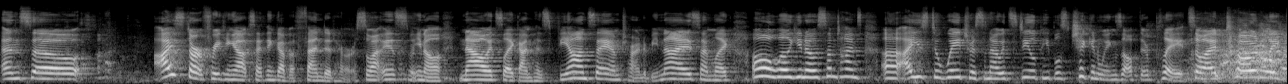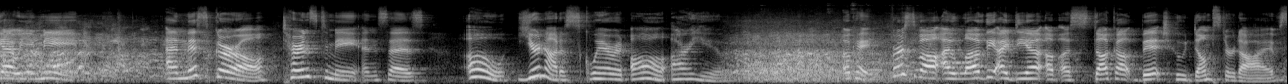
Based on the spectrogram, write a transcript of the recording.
And so I start freaking out because I think I've offended her. So it's, you know, now it's like I'm his fiance. I'm trying to be nice. I'm like, oh well, you know, sometimes uh, I used to waitress and I would steal people's chicken wings off their plate. So I totally get what you mean. And this girl turns to me and says, Oh, you're not a square at all, are you? Okay, first of all, I love the idea of a stuck up bitch who dumpster dives.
